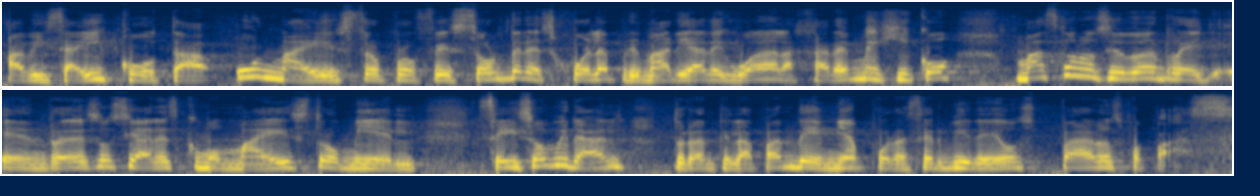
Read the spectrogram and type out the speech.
Abisaí Cota, un maestro, profesor de la Escuela Primaria de Guadalajara, en México, más conocido en, en redes sociales como Maestro Miel. Se hizo viral durante la pandemia por hacer videos para los papás.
